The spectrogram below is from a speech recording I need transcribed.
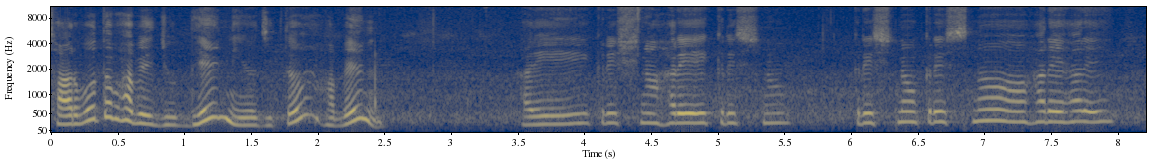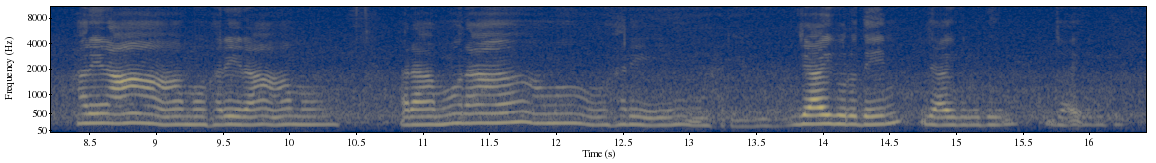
সর্বতভাবে যুদ্ধে নিয়োজিত হবেন। হরে কৃষ্ণ হরে কৃষ্ণ কৃষ্ণ কৃষ্ণ, হরে হরে হরে রাম হরে রাম রাম রাম, হরে হরে। জয় গুরুদেব জয় গুরুদেব জয় গুরুদেব।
